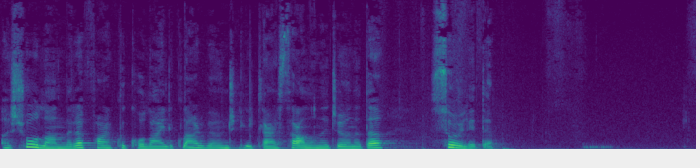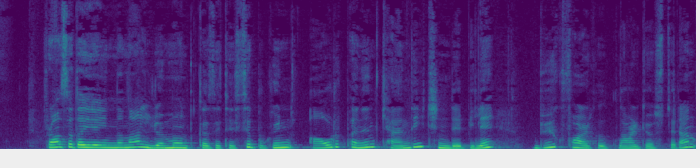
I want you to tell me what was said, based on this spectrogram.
aşı olanlara farklı kolaylıklar ve öncelikler sağlanacağını da söyledi. Fransa'da yayınlanan Le Monde gazetesi bugün Avrupa'nın kendi içinde bile büyük farklılıklar gösteren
